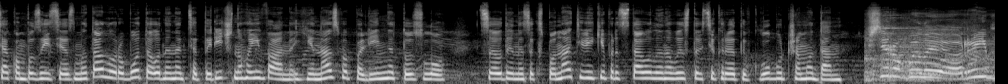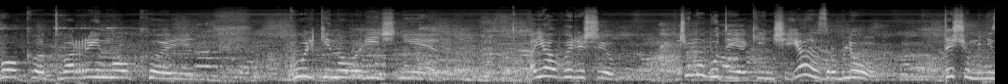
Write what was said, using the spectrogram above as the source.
Ця композиція з металу робота 11-річного Івана. Її назва Паління то зло. Це один із експонатів, які представили на виставці креатив клубу Чемодан. Всі робили рибок, тваринок, кульки новорічні. А я вирішив, чому бути як інші? Я зроблю те, що мені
